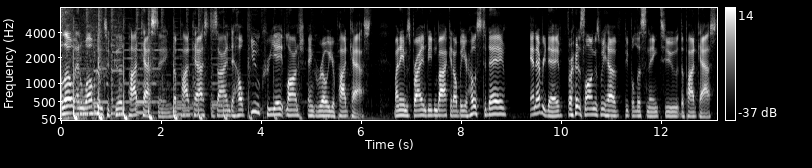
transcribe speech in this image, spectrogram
Hello, and welcome to Good Podcasting, the podcast designed to help you create, launch, and grow your podcast. My name is Brian Biedenbach, and I'll be your host today and every day for as long as we have people listening to the podcast.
